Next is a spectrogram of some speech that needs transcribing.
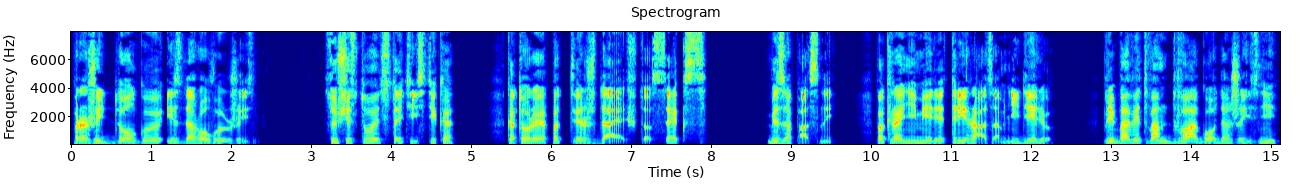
прожить долгую и здоровую жизнь. Существует статистика, которая подтверждает, что секс безопасный, по крайней мере три раза в неделю, прибавит вам два года жизни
